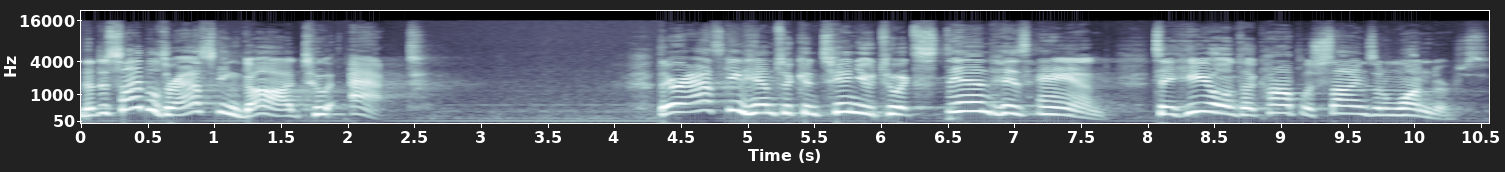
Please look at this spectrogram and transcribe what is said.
The disciples are asking God to act. They're asking Him to continue to extend His hand, to heal and to accomplish signs and wonders.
